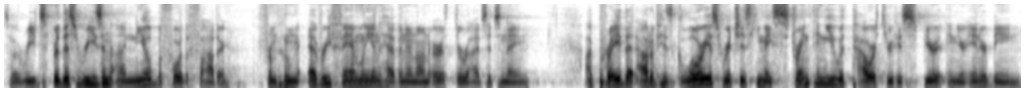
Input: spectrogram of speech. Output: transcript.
So it reads For this reason I kneel before the Father, from whom every family in heaven and on earth derives its name. I pray that out of his glorious riches he may strengthen you with power through his Spirit in your inner being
